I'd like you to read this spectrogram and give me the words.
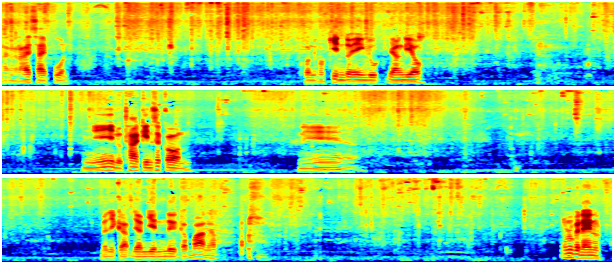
นางร้ายสายป่วน คนเขากินตัวเองดูดอย่างเดียว นี่ดูท่ากินซะก่อน นี่ บรรยากาศยามเย็นเดินกลับบ้านครับ แล้วมันไปไหนหนูน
